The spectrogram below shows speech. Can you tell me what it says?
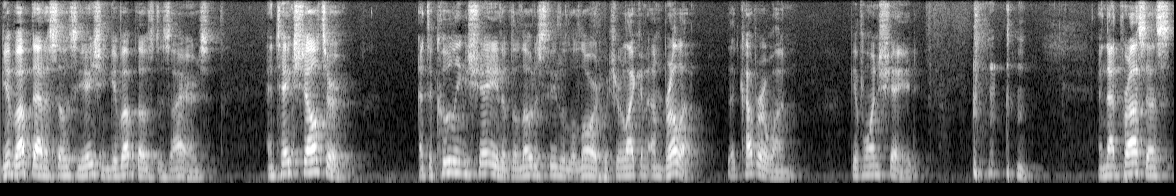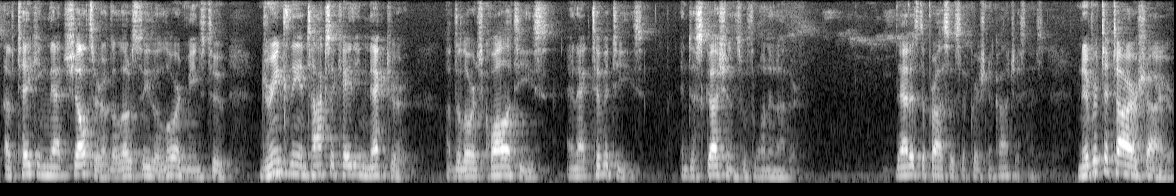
Give up that association, give up those desires, and take shelter at the cooling shade of the lotus feet of the Lord, which are like an umbrella that cover one, give one shade. And that process of taking that shelter of the lotus feet of the Lord means to drink the intoxicating nectar of the Lord's qualities and activities and discussions with one another. That is the process of Krishna consciousness. Nivrittatar shire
